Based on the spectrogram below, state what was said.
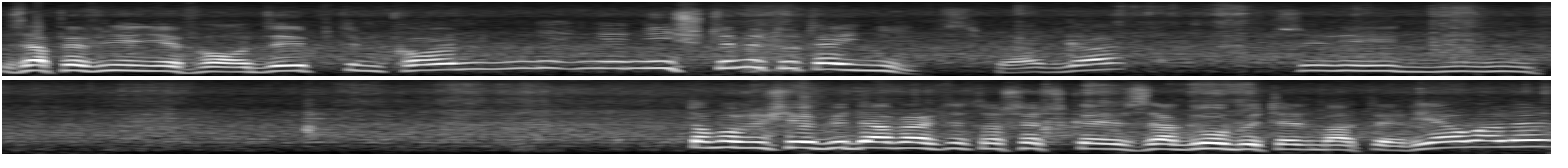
zapewnienie wody w tym kołem. Nie, nie niszczymy tutaj nic, prawda? Czyli mm, to może się wydawać, że troszeczkę jest za gruby ten materiał, ale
